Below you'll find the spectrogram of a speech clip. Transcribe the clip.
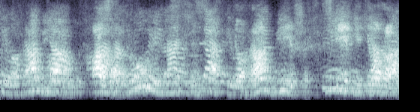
кілограм яблук, а за другий на 70 кілограм більше. Скільки кілограм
